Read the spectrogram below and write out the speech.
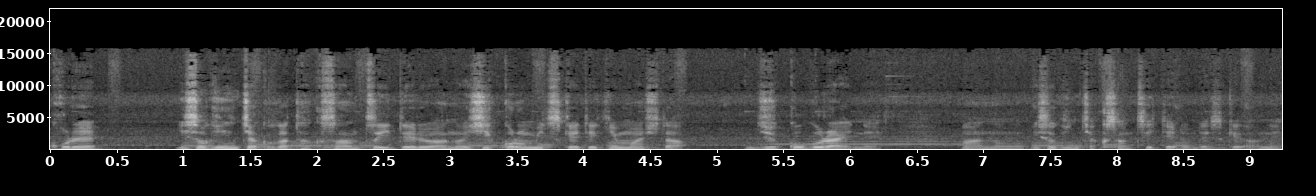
これイソギンチャクがたくさんついてるあの石ころ見つけてきました。10個ぐらいねあのイソギンチャクさんついてるんですけどね。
